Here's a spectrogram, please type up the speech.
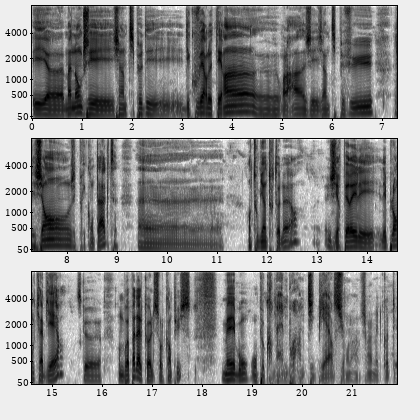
et euh, maintenant que j'ai j'ai un petit peu dé- découvert le terrain euh, voilà j'ai j'ai un petit peu vu les gens j'ai pris contact euh, en tout bien tout honneur j'ai repéré les les planques à bière parce que on ne boit pas d'alcool sur le campus mais bon on peut quand même boire une petite bière si on la si on la met de côté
